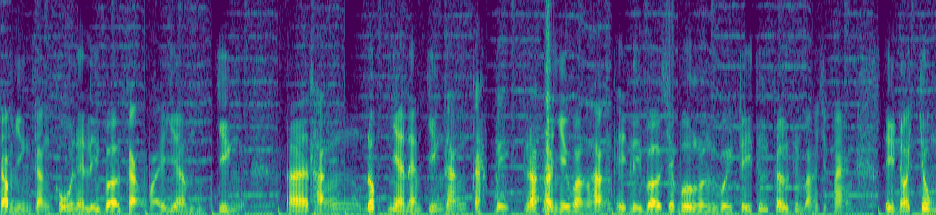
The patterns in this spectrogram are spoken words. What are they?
trong những trận cuối này Liver cần phải um, chiến à, thắng đúp nha anh em chiến thắng cách biệt rất là nhiều bàn thắng thì Liver sẽ vươn lên cái vị trí thứ tư trên bảng xếp hạng. Thì nói chung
